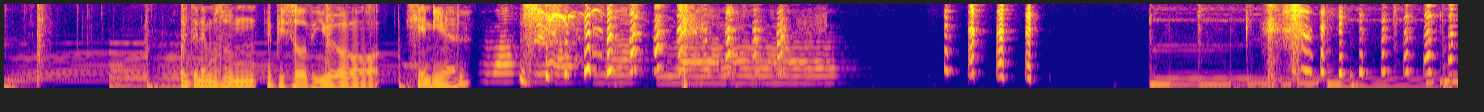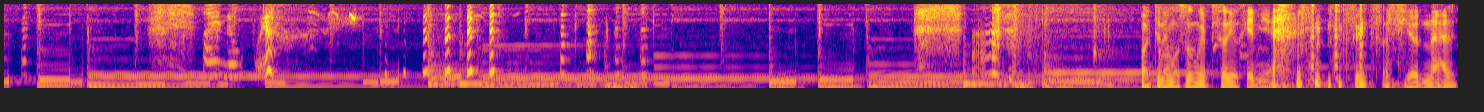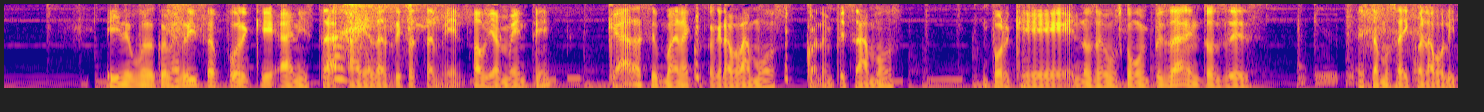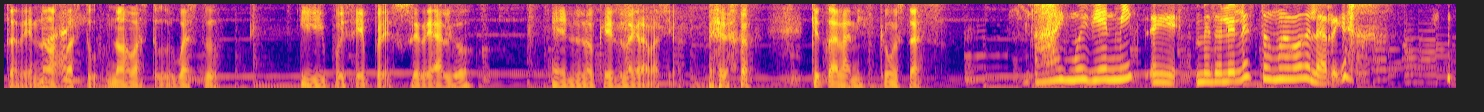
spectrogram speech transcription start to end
Hoy tenemos un episodio genial. Ay, no puedo. Hoy tenemos un episodio genial, sensacional. Y no puedo con la risa porque Ani está ahí a las risas también. Obviamente, cada semana cuando grabamos, cuando empezamos, porque no sabemos cómo empezar, entonces estamos ahí con la bolita de no, vas tú, no, vas tú, vas tú. Y pues siempre sucede algo en lo que es la grabación. Pero, ¿qué tal, Ani? ¿Cómo estás? Ay, muy bien, Mix. Eh, me dolió el estómago de la risa.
